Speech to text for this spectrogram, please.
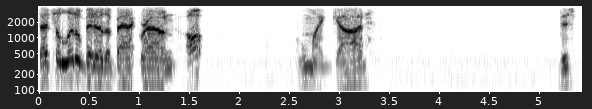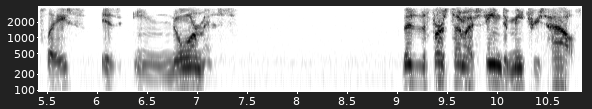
that's a little bit of the background. Oh, oh my God. This place is enormous. This is the first time I've seen Dimitri's house.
